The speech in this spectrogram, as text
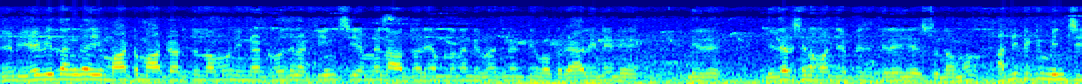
మేము ఏ విధంగా ఈ మాట మాట్లాడుతున్నామో నిన్నటి రోజున టీమ్ సీఎంఎన్ ఆధ్వర్యంలోనే నిర్వహించినట్టు ఒక ర్యాలీని ని- నిదర్శనం అని చెప్పేసి తెలియజేస్తున్నాము. అన్నిటికీ మించి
